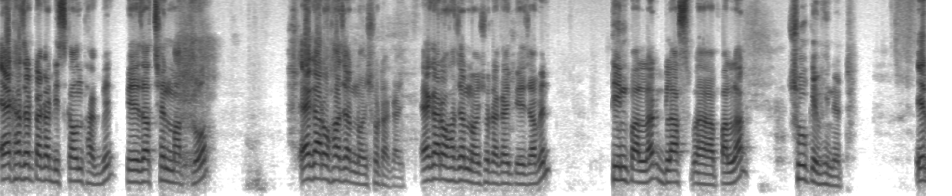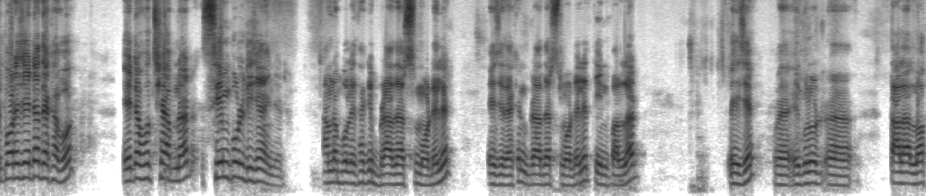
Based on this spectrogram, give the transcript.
এক হাজার টাকা ডিসকাউন্ট থাকবে, পেয়ে যাচ্ছেন মাত্র এগারো হাজার নয়শো টাকায়। এগারো হাজার নয়শো টাকায় পেয়ে যাবেন। তিন পাল্লার গ্লাস পাল্লার শু কেভিনেট এরপরে যেটা দেখাবো, এটা হচ্ছে আপনার সিম্পল ডিজাইনের। আমরা বলে থাকি ব্রাদার্স মডেলের। এই যে দেখেন, ব্রাদার্স মডেলের তিন পাল্লার। এই যে এগুলোর তালা, লক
